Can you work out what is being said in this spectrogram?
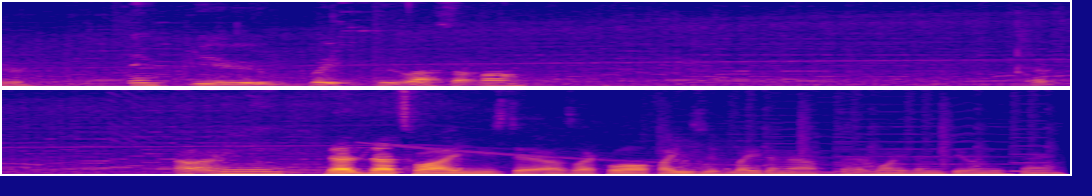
Here. Thank you. Wait, did it last that long? Okay. Oh, I mean, That, that's why I used it. I was like, well, if I use it late enough, it won't even do anything.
